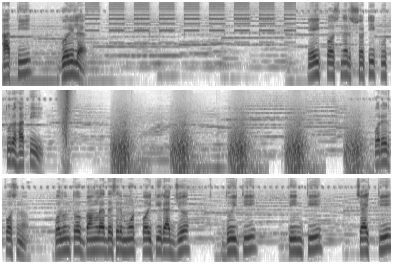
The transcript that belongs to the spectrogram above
হাতি, গরিলা। এই প্রশ্নের সঠিক উত্তর হাতি। পরের প্রশ্ন, বলুন তো বাংলাদেশের মোট কয়টি রাজ্য? দুইটি, তিনটি চারটি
